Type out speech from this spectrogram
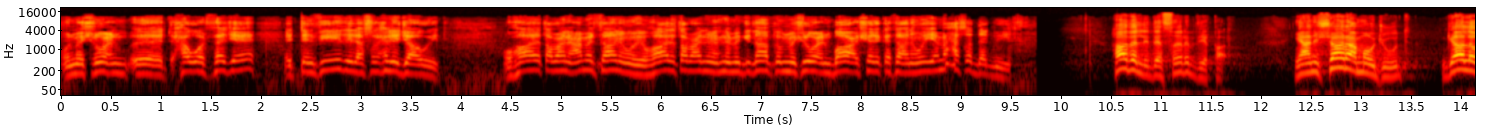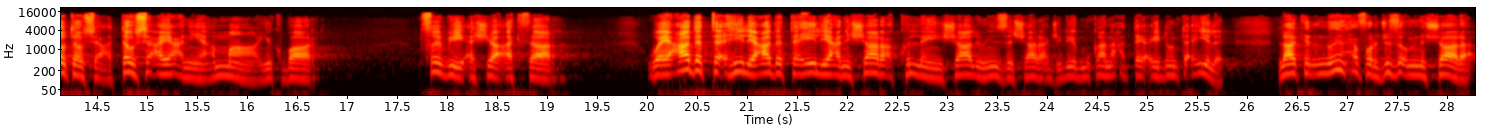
والمشروع تحول فجأة التنفيذ إلى صلح الجاويد وهذا طبعا عمل ثانوي وهذا طبعا إحنا من قلنا لكم المشروع انباع شركة ثانوية ما حصدق به هذا اللي يصير بذيقار يعني الشارع موجود قالوا توسعة توسعة يعني يا أما يكبر تصير به أشياء أكثر. وإعادة تأهيل إعادة تأهيل يعني الشارع كله ينشال وينزل شارع جديد بمكانه حتى يعيدون تأهيله. لكن أنه ينحفر جزء من الشارع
